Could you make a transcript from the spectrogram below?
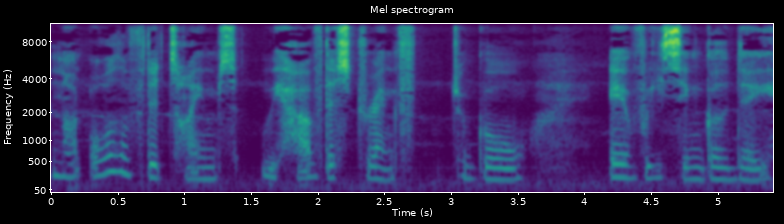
not all of the times we have the strength to go every single day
